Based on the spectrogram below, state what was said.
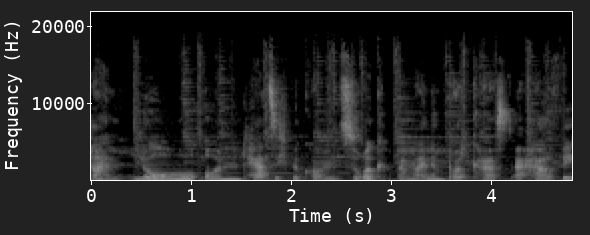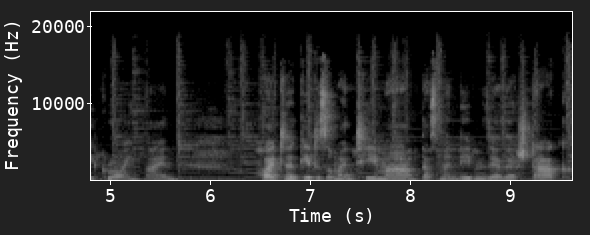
Hallo und herzlich willkommen zurück bei meinem Podcast A Healthy Growing Mind. Heute geht es um ein Thema, das mein Leben sehr, sehr stark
